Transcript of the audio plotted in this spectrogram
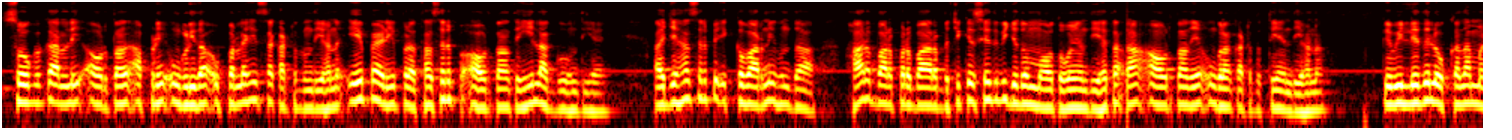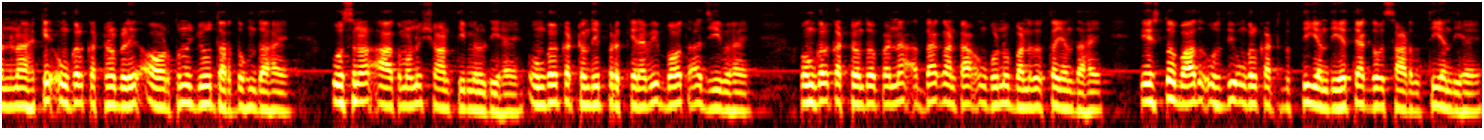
ਸੋਗ ਕਰਨ ਲਈ ਔਰਤਾਂ ਆਪਣੀ ਉਂਗਲੀ ਦਾ ਉੱਪਰਲਾ ਹਿੱਸਾ ਕੱਟ ਦਿੰਦੀਆਂ ਹਨ। ਇਹ ਭੈੜੀ ਪ੍ਰਥਾ ਸਿਰਫ ਔਰਤਾਂ ਤੇ ਹੀ ਲਾਗੂ ਹੁੰਦੀ ਹੈ। ਅਜਿਹਾ ਸਿਰਫ ਇੱਕ ਵਾਰ ਨਹੀਂ ਹੁੰਦਾ। ਹਰ ਵਾਰ ਪਰਿਵਾਰ ਵਿੱਚ ਕਿਸੇ ਦੀ ਵੀ ਜਦੋਂ ਮੌਤ ਹੋ ਜਾਂਦੀ ਹੈ ਤਾਂ ਔਰਤਾਂ ਦੀਆਂ ਉਂਗਲਾਂ ਕੱਟ ਦਿੱਤੀਆਂ ਜਾਂਦੀਆਂ ਹਨ। ਕਬੀਲੇ ਦੇ ਲੋਕਾਂ ਦਾ ਮੰਨਣਾ ਹੈ ਕਿ ਉਂਗਲ ਕੱਟਣ ਵੇਲੇ ਔਰਤ ਨੂੰ ਜੋ ਦਰਦ ਹੁੰਦਾ ਹੈ, ਉਸ ਨਾਲ ਆਤਮਾ ਨੂੰ ਸ਼ਾਂਤੀ ਮਿਲਦੀ ਹੈ। ਉਂਗਲ ਕੱਟਣ ਦੀ ਪ੍ਰਕਿਰਿਆ ਵੀ ਬਹੁਤ ਅਜੀਬ ਹੈ। ਉਂਗਲ ਕੱਟਣ ਤੋਂ ਪਹਿਲਾਂ ਅੱਧਾ ਘੰਟਾ ਉਂਗਲ ਨੂੰ ਬੰਨ ਦਿੱਤਾ ਜਾਂਦਾ ਹੈ। ਇਸ ਤੋਂ ਬਾਅਦ ਉਸ ਦੀ ਉਂਗਲ ਕੱਟ ਦਿੱਤੀ ਜਾਂਦੀ ਹੈ ਤੇ ਅੱਗ ਵਸਾੜ ਦਿੱਤੀ ਜਾਂਦੀ ਹੈ।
